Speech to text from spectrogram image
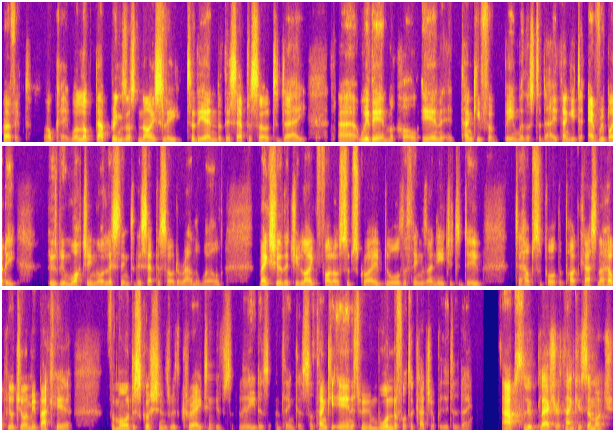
Perfect. Okay. Well, look, that brings us nicely to the end of this episode today uh, with Ian McColl. Ian, thank you for being with us today. Thank you to everybody who's been watching or listening to this episode around the world. Make sure that you like, follow, subscribe, do all the things I need you to do to help support the podcast. And I hope you'll join me back here for more discussions with creatives, leaders, and thinkers. So thank you, Ian. It's been wonderful to catch up with you today. Absolute pleasure. Thank you so much.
